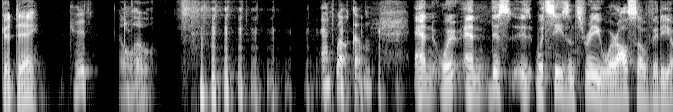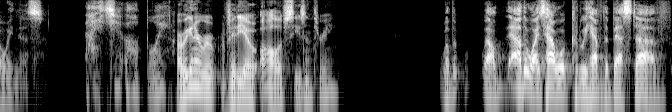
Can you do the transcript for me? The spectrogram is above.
Good day. Good Hello. and welcome. and we're and this is with season three we're also videoing this I, ju- oh boy, Are we going to re- video all of season three? well the, well otherwise how could we have the best of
